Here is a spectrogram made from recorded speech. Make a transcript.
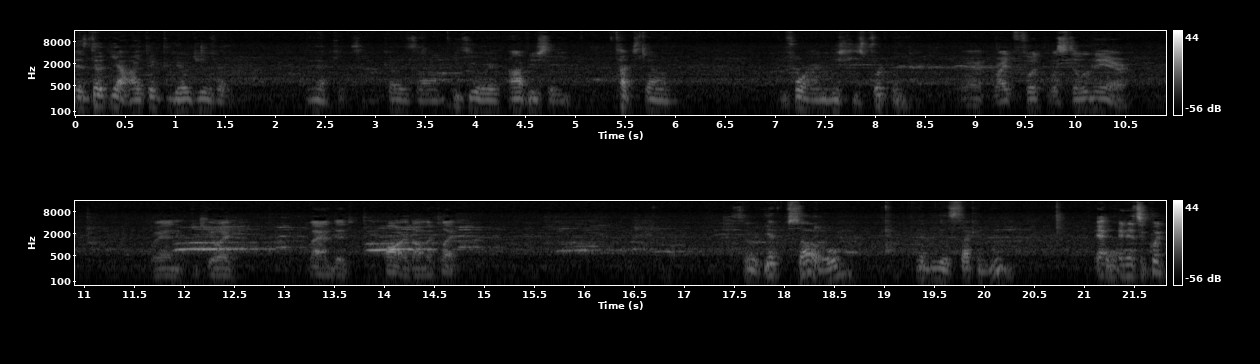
is that yeah, I think the Gyoji is right in that case because um, Ikioi obviously touched down before Aminishiki's foot went. Yeah, right foot was still in the air when Ikioi landed hard on the clay. So if so, it'd be a second meeting. Yeah, yeah, and it's a quick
